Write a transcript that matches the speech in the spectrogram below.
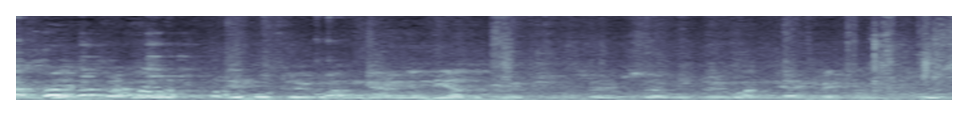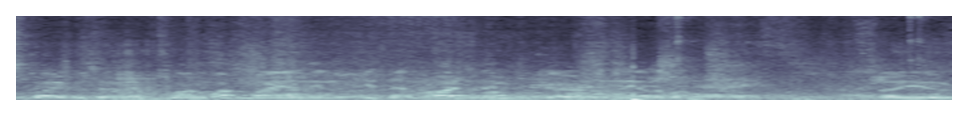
And then we'll, then we'll do one going in the other direction too. So we'll do one going back this, this way. Do one one way and then get that right and then we'll go to the other one. So you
